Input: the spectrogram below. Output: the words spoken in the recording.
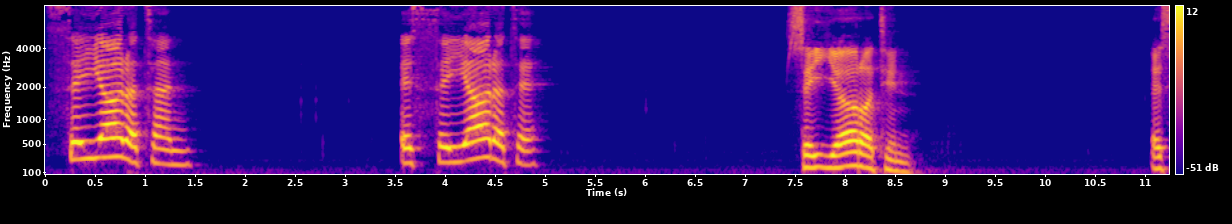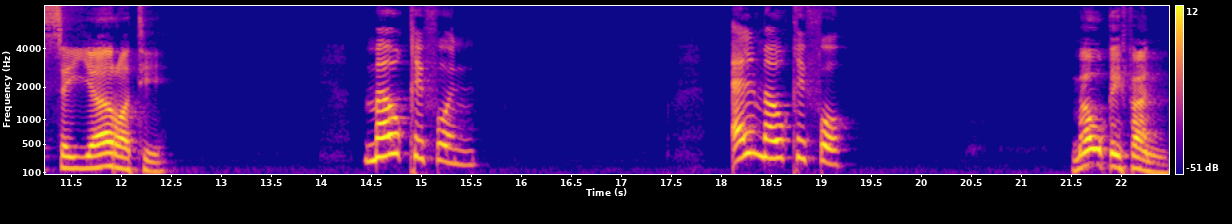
سيارة. السيارة. سيارة. السيارة. موقف. الموقف. موقفا.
